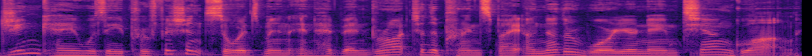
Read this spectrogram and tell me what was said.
Jin Kai was a proficient swordsman and had been brought to the prince by another warrior named Tian Guang.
